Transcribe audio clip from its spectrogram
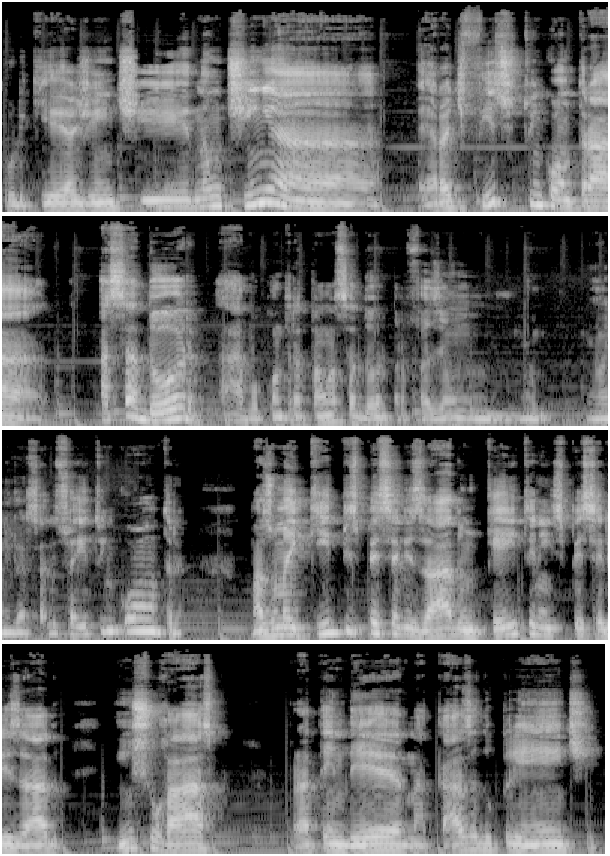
Porque a gente não tinha. Era difícil tu encontrar assador. Ah, vou contratar um assador para fazer um, um aniversário. Isso aí tu encontra. Mas uma equipe especializada, um catering especializado em churrasco, para atender na casa do cliente,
